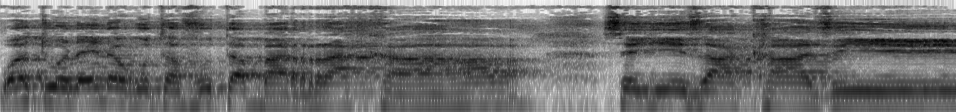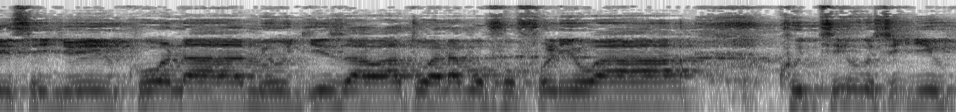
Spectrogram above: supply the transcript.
watu wanaenda kutafuta baraka siji za kazi sijui kuona miujiza watu wanavyofufuliwa sijui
